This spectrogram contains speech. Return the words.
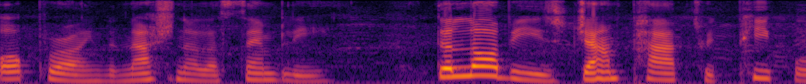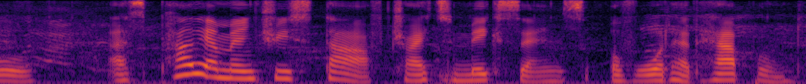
uproar in the National Assembly. The lobby is jam-packed with people as parliamentary staff try to make sense of what had happened.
